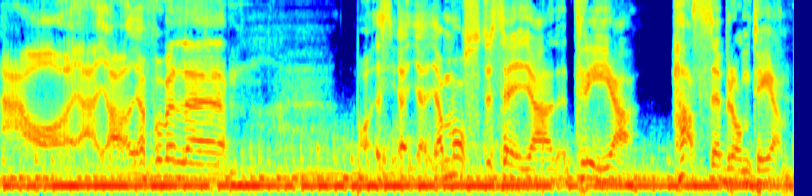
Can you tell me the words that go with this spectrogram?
Ja, ja, ja, jag får väl... Eh, ja, jag, jag, jag måste säga trea. Hasse Brontén.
